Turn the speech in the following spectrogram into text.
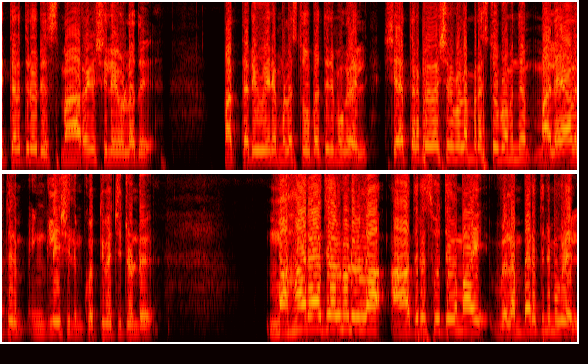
ഇത്തരത്തിലൊരു സ്മാരകശിലയുള്ളത് പത്തടി ഉയരമുള്ള സ്തൂപത്തിന് മുകളിൽ ക്ഷേത്രപ്രവേശന വിളംബര സ്തൂപമെന്ന് മലയാളത്തിലും ഇംഗ്ലീഷിലും കൊത്തിവെച്ചിട്ടുണ്ട്. മഹാരാജാവിനോടുള്ള ആദരസൂചകമായി വിളംബരത്തിന് മുകളിൽ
